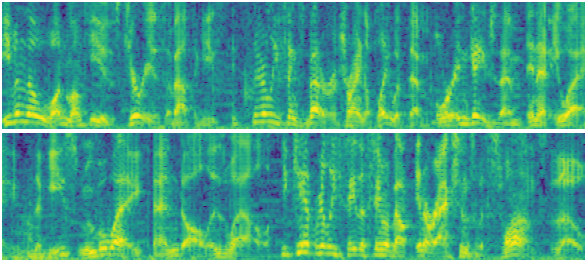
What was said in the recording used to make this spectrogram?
Even though one monkey is curious about the geese, it clearly thinks better of trying to play with them or engage them in any way. The geese move away, and all is well. You can't really say the same about interactions with swans, though.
